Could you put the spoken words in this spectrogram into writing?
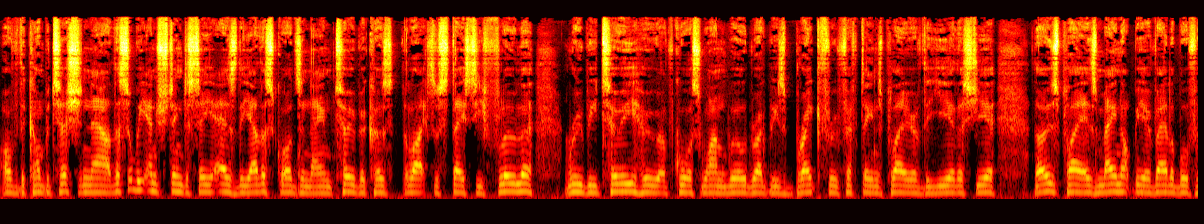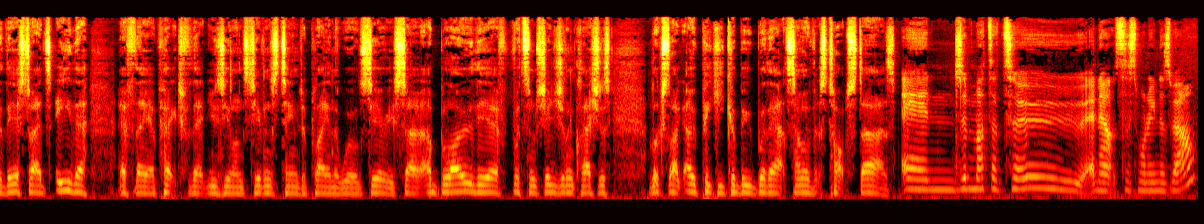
of the competition. Now, this will be interesting to see as the other squads are named too, because the likes of Stacey Fluhler, Ruby Tui, who of course won World Rugby's Breakthrough 15s Player of the Year this year, those players may not be available for their sides either if they are picked for that New Zealand Sevens team to play in the World Series. So a blow there with some scheduling clashes. Looks like Aupiki could be without some of its top stars. And Matatu announced this morning as well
